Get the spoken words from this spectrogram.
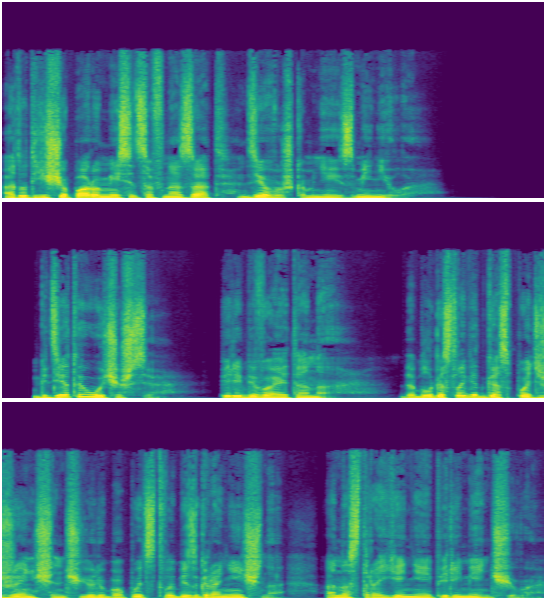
а тут еще пару месяцев назад девушка мне изменила. «Где ты учишься?» — перебивает она. Да благословит Господь женщин, чье любопытство безгранично, а настроение переменчиво.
